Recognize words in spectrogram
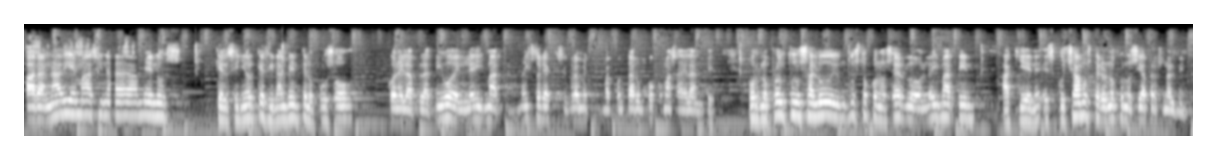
para nadie más y nada menos que el señor que finalmente lo puso con el apelativo de Ley Martin, una historia que seguramente va a contar un poco más adelante. Por lo pronto un saludo y un gusto conocerlo, don Ley Martin, a quien escuchamos pero no conocía personalmente.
